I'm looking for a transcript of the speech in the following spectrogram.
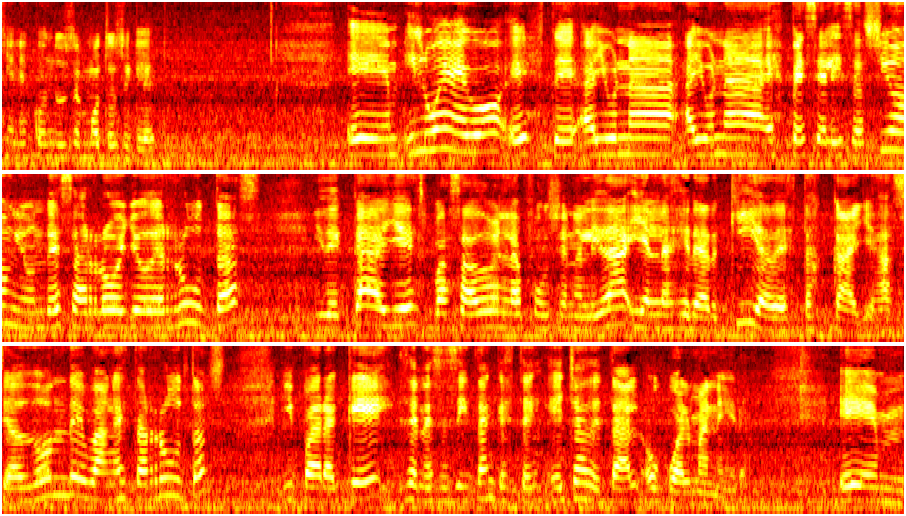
quienes conducen motocicletas. Em, y luego este, hay, una, hay una especialización y un desarrollo de rutas y de calles basado en la funcionalidad y en la jerarquía de estas calles, hacia dónde van estas rutas y para qué se necesitan que estén hechas de tal o cual manera. Em,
